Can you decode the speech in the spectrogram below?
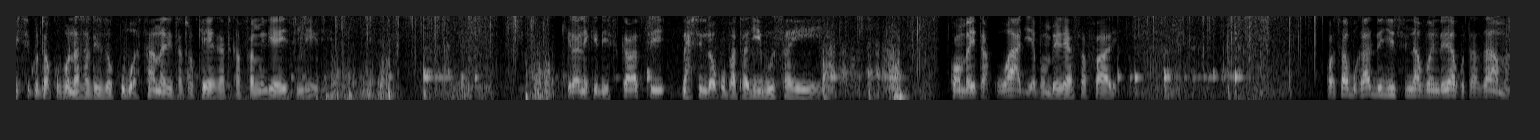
Nahisi kutakuwa na tatizo kubwa sana litatokea katika familia hizi mbili. Kila nikidiskasi nashindwa kupata jibu sahihi. Kwamba itakuwaje hapo mbele ya safari, kwa sababu kadri jinsi ninavyoendelea kutazama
